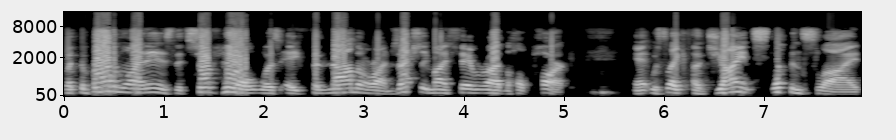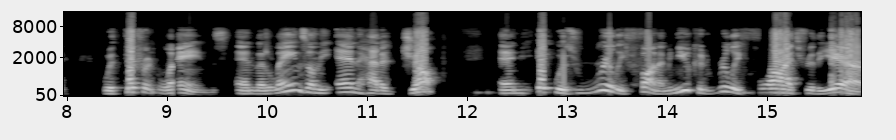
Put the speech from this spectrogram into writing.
but the bottom line is that Surf Hill was a phenomenal ride. It was actually my favorite ride in the whole park. And it was like a giant slip and slide with different lanes, and the lanes on the end had a jump, and it was really fun. I mean, you could really fly through the air.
